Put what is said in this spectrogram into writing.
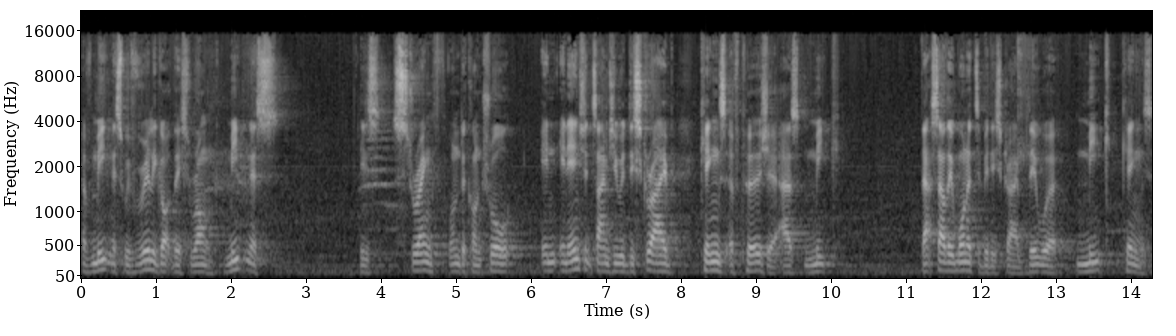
of meekness, we've really got this wrong. Meekness is strength under control. In, in ancient times, you would describe kings of Persia as meek. That's how they wanted to be described. They were meek kings.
